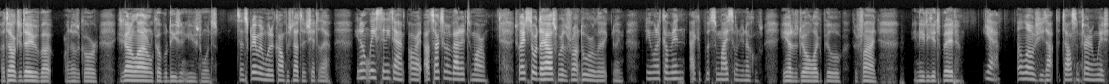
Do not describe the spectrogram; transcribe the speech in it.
I talked to Dave about another car. He's got a line on a couple of decent used ones. Since screaming would accomplish nothing, she had to laugh. You don't waste any time. All right, I'll talk to him about it tomorrow. She glanced toward the house where the front door lay. Do you want to come in? I could put some ice on your knuckles. He had his jaw like a pillow. They're fine. You need to get to bed. Yeah, alone, she thought, to toss and turn and wish.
